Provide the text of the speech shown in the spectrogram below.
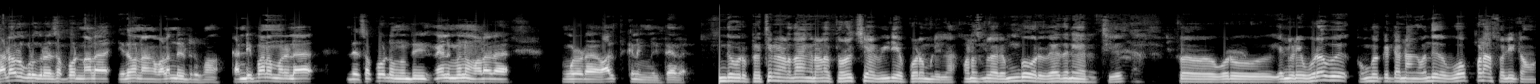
கடவுள் கொடுக்குற சப்போர்ட்னால ஏதோ நாங்கள் வளர்ந்துட்டு இருக்கோம். கண்டிப்பான முறையில் இந்த சப்போர்ட் வந்து மேலும் மேலும் வளர உங்களோட வாழ்த்துக்கள் எங்களுக்கு தேவை. இந்த ஒரு பிரச்சனைனால தான் எங்களால் தொடர்ச்சியாக வீடியோ போட முடியல. மனசுக்குள்ள ரொம்ப ஒரு வேதனையாக இருந்துச்சு. இப்போ ஒரு எங்களுடைய உறவு உங்ககிட்ட நாங்கள் வந்து ஓப்பனாக சொல்லிட்டோம்.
